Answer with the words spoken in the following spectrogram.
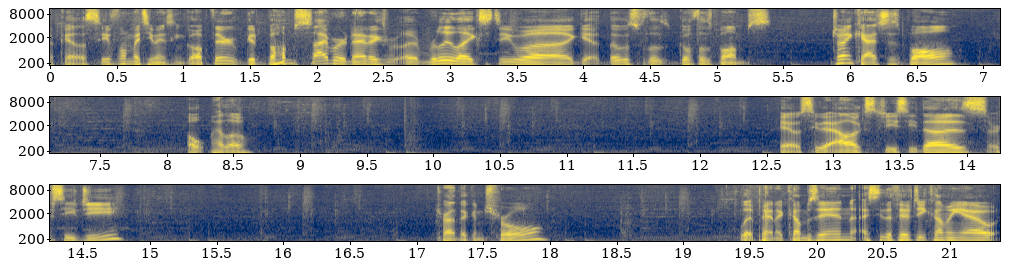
Okay, let's see if one of my teammates can go up there. Good bumps. Cybernetics really likes to uh, get those, those go for those bumps. Try and catch this ball. Oh, hello. Okay, let's see what Alex GC does or CG. Try the control. Lit Panda comes in. I see the 50 coming out.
